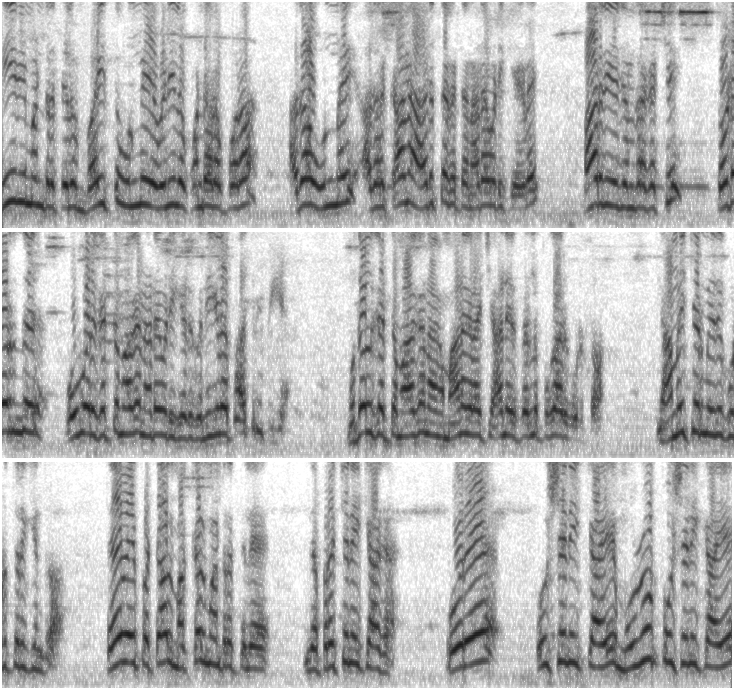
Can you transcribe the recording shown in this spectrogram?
நீதிமன்றத்திலும் வைத்து உண்மையை வெளியில் கொண்டு வர போகிறோம் அதான் உண்மை. அதற்கான அடுத்த கட்ட நடவடிக்கைகளை பாரதிய ஜனதா கட்சி தொடர்ந்து ஒவ்வொரு கட்டமாக நடவடிக்கை எடுக்கும். நீங்களே பார்த்துருப்பீங்க. முதல் கட்டமாக நாங்கள் மாநகராட்சி ஆணையர் பேரில் புகார் கொடுத்தோம். இங்க அமைச்சர் மீது கொடுத்திருக்கின்றோம். தேவைப்பட்டால் மக்கள் மன்றத்திலே இந்த பிரச்சனைக்காக ஒரு பூஷணிக்காயை முழு பூஷணிக்காயை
